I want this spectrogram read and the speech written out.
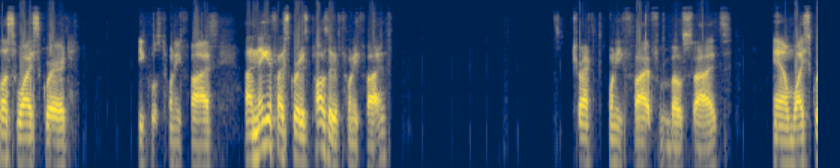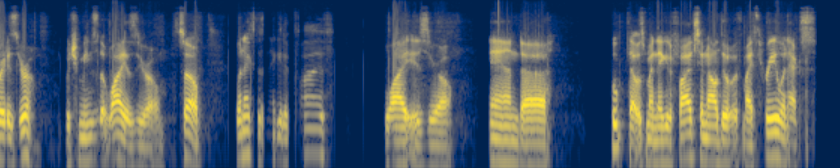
plus y squared equals 25. Uh, negative 5 squared is positive 25. Subtract 25 from both sides. And y squared is 0 which means that y is 0. So when x is negative 5, y is 0. And, uh, oop, that was my negative 5, so now I'll do it with my 3 when x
